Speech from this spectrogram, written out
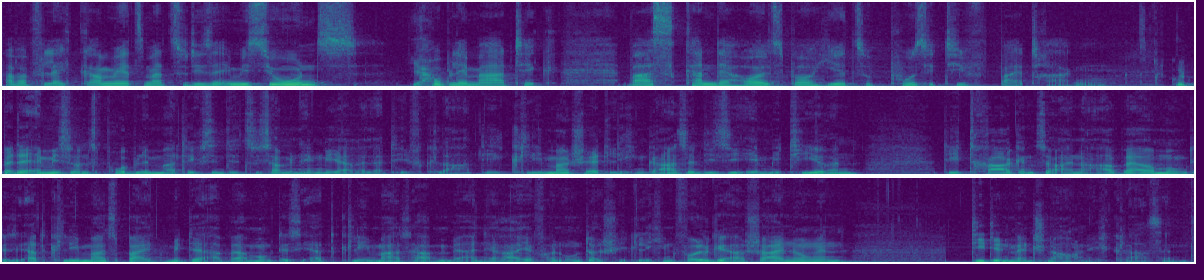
Aber vielleicht kommen wir jetzt mal zu dieser Emissionsproblematik. Ja. Was kann der Holzbau hierzu positiv beitragen? Gut, bei der Emissionsproblematik sind die Zusammenhänge ja relativ klar. Die klimaschädlichen Gase, die sie emittieren, die tragen zu einer Erwärmung des Erdklimas bei. Mit der Erwärmung des Erdklimas haben wir eine Reihe von unterschiedlichen Folgeerscheinungen, die den Menschen auch nicht klar sind.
